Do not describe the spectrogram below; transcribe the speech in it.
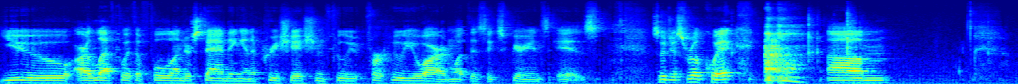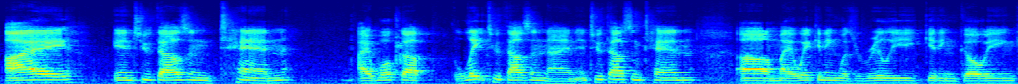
you are left with a full understanding and appreciation for who you are and what this experience is. So just real quick, um, I, in 2010, I woke up late 2009. In 2010, um, my awakening was really getting going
